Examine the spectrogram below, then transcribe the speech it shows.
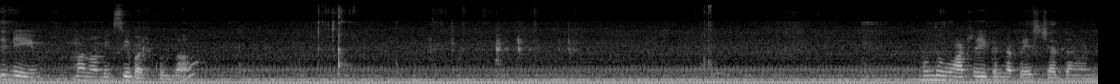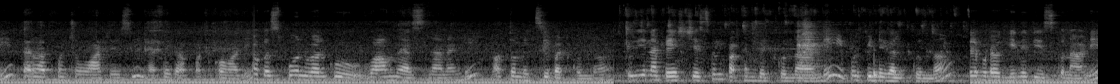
దీన్ని మనం మిక్సీ పట్టుకుందాం. ముందు వాటర్ వేయకుండా పేస్ట్ చేద్దామండి. తర్వాత కొంచెం వాటర్ వేసి మెత్తగా పట్టుకోవాలి. ఒక స్పూన్ వరకు వామ్ వేస్తున్నానండి. మొత్తం మిక్సీ పట్టుకుందాం. పుదీనా పేస్ట్ చేసుకుని పక్కన పెట్టుకుందామండి. ఇప్పుడు పిండి కలుపుకుందాం. ఇప్పుడు ఒక గిన్నె తీసుకున్నామండి.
